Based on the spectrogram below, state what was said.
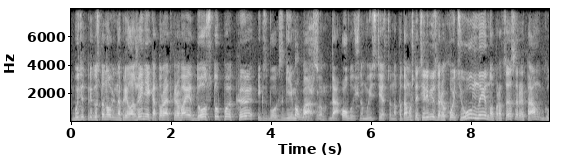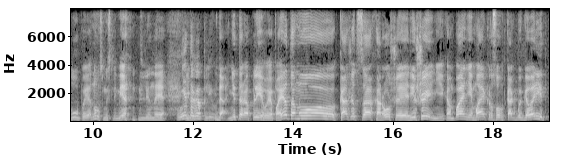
будет предустановлено приложение, которое открывает доступ к Xbox Game Pass. Облачному. Да, облачному, естественно. Потому что телевизоры хоть и умные, но процессоры там глупые. Ну, в смысле, медленные. Неторопливые. Да, неторопливые. Поэтому, кажется, хорошее решение. Компания Microsoft как бы говорит,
